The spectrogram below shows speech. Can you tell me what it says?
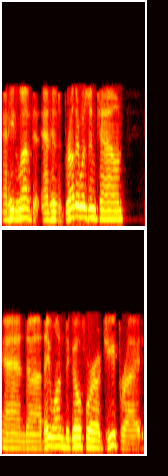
and he loved it. And his brother was in town, and uh, they wanted to go for a Jeep ride,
